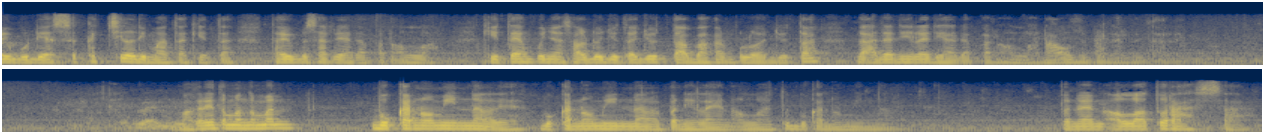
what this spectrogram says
ribu dia sekecil di mata kita tapi besar di hadapan Allah. Kita yang punya saldo juta-juta bahkan puluhan juta nggak ada nilai di hadapan Allah. Makanya teman-teman bukan nominal ya bukan nominal penilaian Allah itu bukan nominal. Penilaian Allah itu rasa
